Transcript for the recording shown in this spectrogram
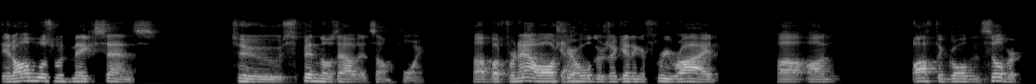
it almost would make sense to spin those out at some point. Uh, but for now, all Yeah. shareholders are getting a free ride uh, on off the gold and silver.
